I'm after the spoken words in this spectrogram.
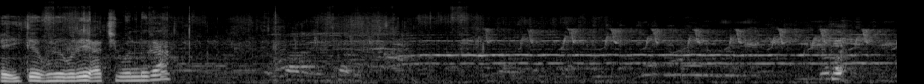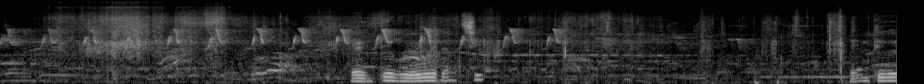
এইতে ঘুরে ঘুরে যাচ্ছি বন্ধুরা। এইতে ঘুরে ঘুরে যাচ্ছি। এই থেকে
